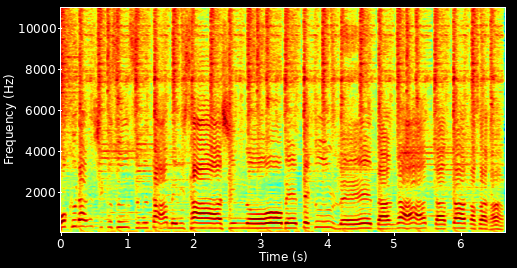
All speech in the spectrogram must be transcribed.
僕らしく進むために差し伸べてくれたが温かさが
